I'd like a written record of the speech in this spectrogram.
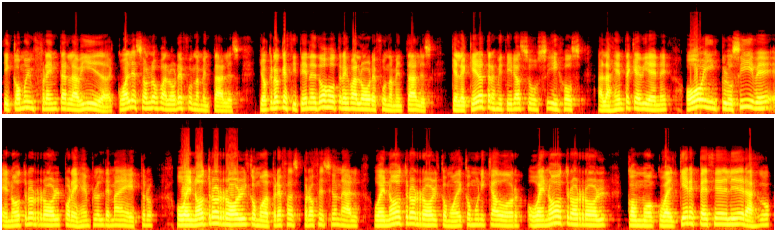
y cómo enfrenta la vida? ¿Cuáles son los valores fundamentales? Yo creo que si tiene dos o tres valores fundamentales que le quiera transmitir a sus hijos, a la gente que viene, o inclusive en otro rol, por ejemplo, el de maestro, o en otro rol como de profesional, o en otro rol como de comunicador, o en otro rol como cualquier especie de liderazgo,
